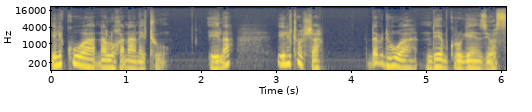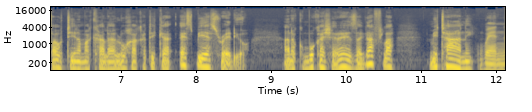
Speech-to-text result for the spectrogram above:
ilikuwa na lugha nane tu, ila ilitosha. David Hua ndiye mkurugenzi wa sauti na makala ya lugha katika SBS Radio. Anakumbuka sherehe za ghafla mitaani when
